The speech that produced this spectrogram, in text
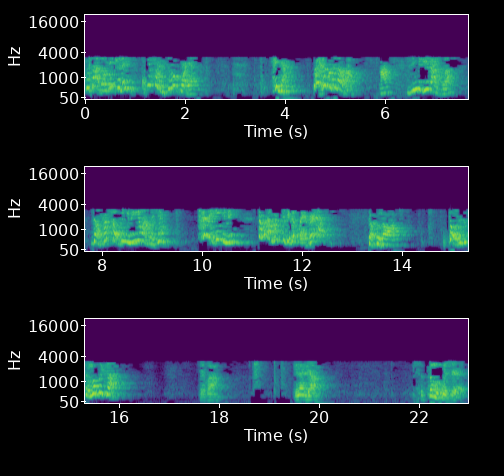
这大早晨起来，你干的什么活呀？亲家，我还不知道吧？啊，人家李大哥让他少给你们一万块钱，还没给你们，都让他自己给拐回来。这胡小，到底是怎么回事？姐夫，金兰姐，是这么回事。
